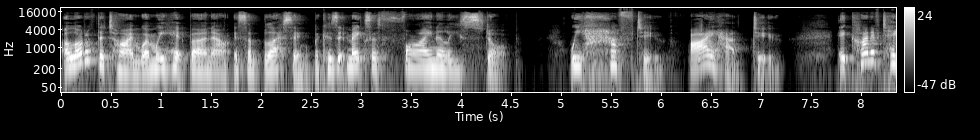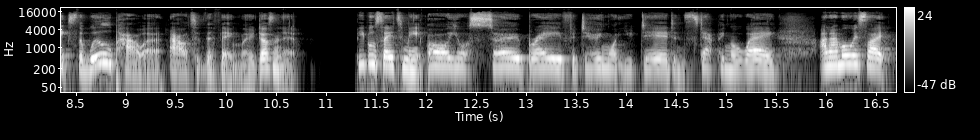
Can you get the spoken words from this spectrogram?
A lot of the time when we hit burnout, it's a blessing because it makes us finally stop. We have to. I had to. It kind of takes the willpower out of the thing, though, doesn't it? People say to me, Oh, you're so brave for doing what you did and stepping away. And I'm always like,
